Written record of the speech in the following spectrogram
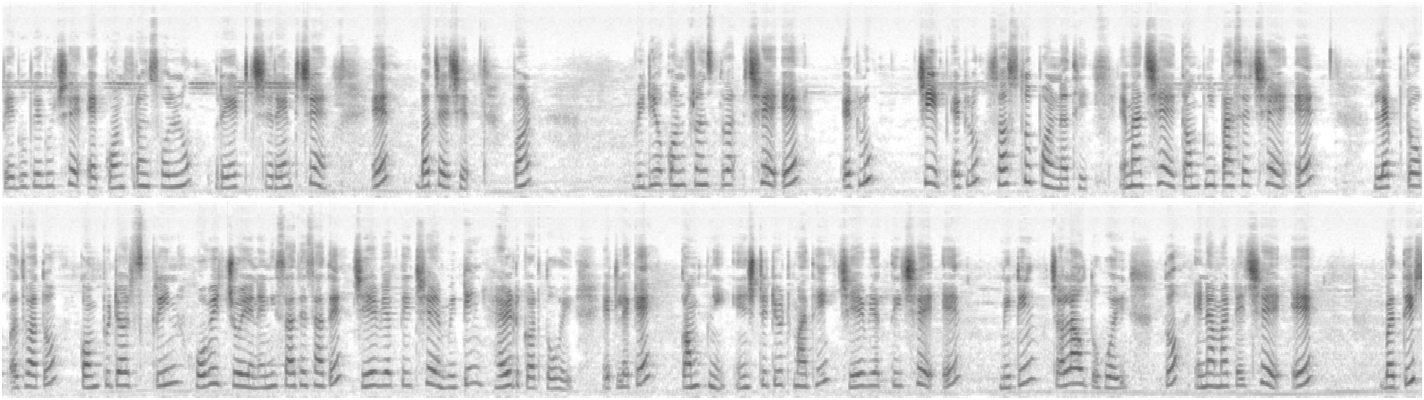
ભેગું ભેગું છે એ કોન્ફરન્સ હોલનું રેટ રેન્ટ છે એ બચે છે. પણ વીડિયો કોન્ફરન્સ છે એ એટલું ચીપ, એટલું સસ્તું પણ નથી. એમાં છે કંપની પાસે છે એ લેપટોપ અથવા તો કોમ્પ્યુટર સ્ક્રીન હોવી જ જોઈએ અને એની સાથે સાથે જે વ્યક્તિ છે મિટિંગ હેલ્ડ કરતો હોય, એટલે કે કંપની, ઇન્સ્ટિટ્યૂટમાંથી જે વ્યક્તિ છે એ મિટિંગ ચલાવતું હોય. તો એના માટે છે એ બધી જ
